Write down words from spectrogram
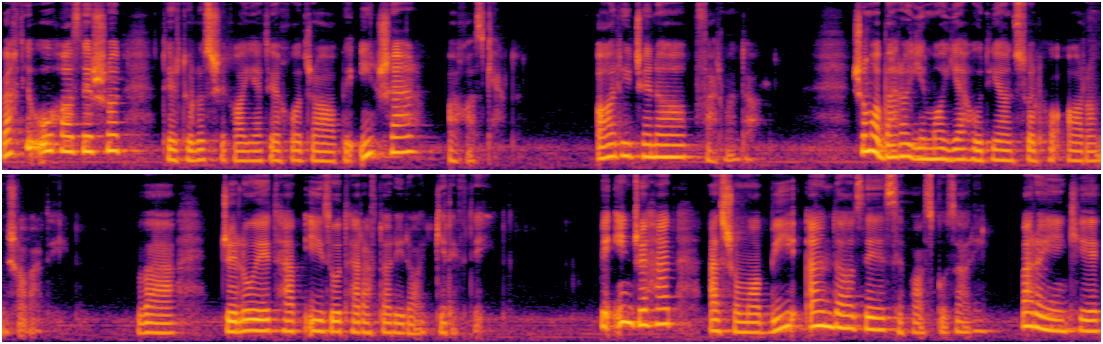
وقتی او حاضر شد ترتولوس شکایت خود را به این شهر آغاز کرد. عالی جناب فرماندار شما برای ما یهودیان صلح و آرامش آورده اید و جلوی تبعیض و طرفداری را گرفته اید. به این جهت از شما بی اندازه سپاس گذاریم. برای اینکه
